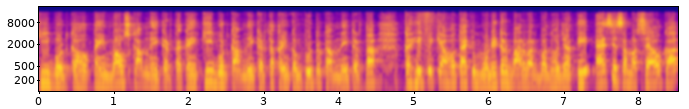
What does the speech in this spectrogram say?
कीबोर्ड का हो, कहीं माउस काम नहीं करता, कहीं कीबोर्ड काम नहीं करता, कहीं कंप्यूटर काम नहीं करता, कहीं पे क्या होता है कि मॉनिटर बार बार बंद हो जाती है। ऐसी समस्याओं का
